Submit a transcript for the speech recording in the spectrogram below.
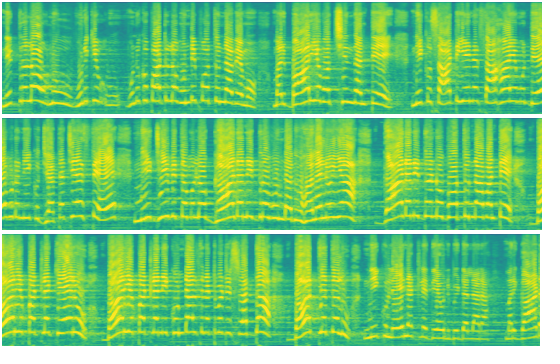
నిద్రలో నువ్వు ఉనికి ఉనుకుపాటులో ఉండిపోతున్నావేమో. మరి భార్య వచ్చిందంటే నీకు సాటి అయిన సహాయము దేవుడు నీకు జత చేస్తే నీ జీవితంలో గాఢ నిద్ర ఉండదు. హలలుయ్యా గాఢ నిద్ర నువ్వు పోతున్నావంటే భార్య పట్ల కేరు భార్య పట్ల నీకు ఉండాల్సినటువంటి శ్రద్ధ బాధ్యతలు నీకు లేనట్లే దేవుని బిడ్డలారా. మరి గాఢ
